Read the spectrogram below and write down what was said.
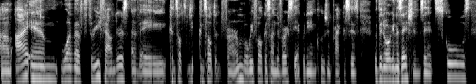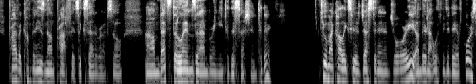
Um, I am one of three founders of a consultant consultant firm where we focus on diversity, equity, inclusion practices within organizations, and it's schools, private companies, nonprofits, et cetera. So um, that's the lens that I'm bringing to this session today two of my colleagues here is Justin and Jory. Um, they're not with me today, of course,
